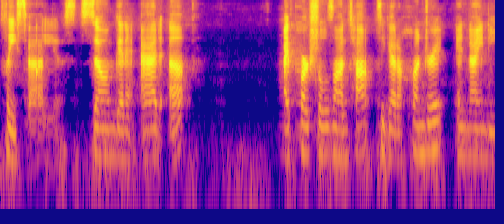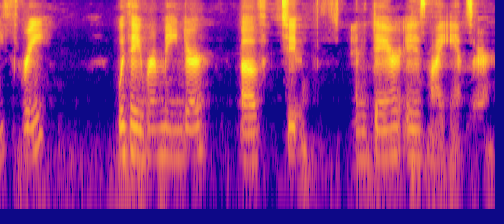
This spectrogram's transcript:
place values. So I'm going to add up my partials on top to get 193 with a remainder of 2. And there is my answer.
